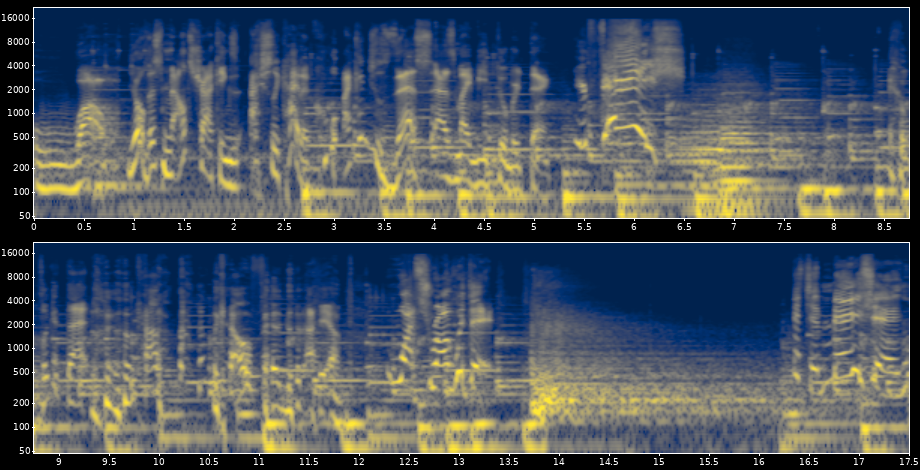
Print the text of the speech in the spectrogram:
Wow. Yo, this mouth tracking is actually kind of cool. I could use this as my VTuber thing. Your face! Look at that. look, how, look how offended I am. What's wrong with it? It's amazing!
